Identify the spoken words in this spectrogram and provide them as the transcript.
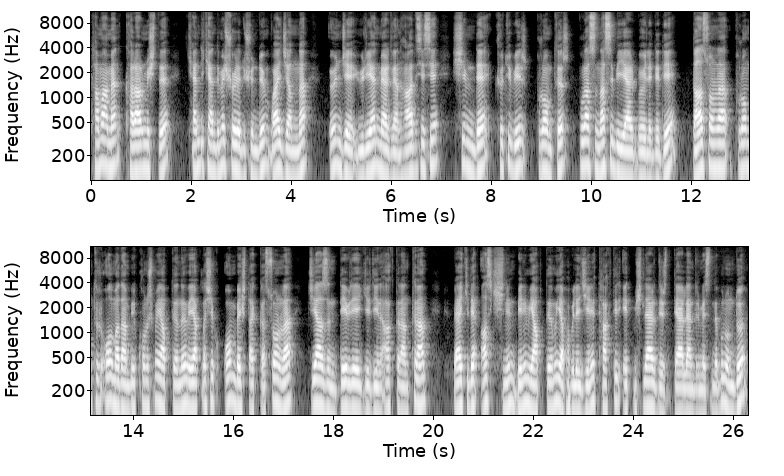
tamamen kararmıştı. Kendi kendime şöyle düşündüm. Vay canına önce yürüyen merdiven hadisesi şimdi de kötü bir prompter. Burası nasıl bir yer böyle dedi. Daha sonra prompter olmadan bir konuşma yaptığını ve yaklaşık 15 dakika sonra cihazın devreye girdiğini aktaran Trump belki de az kişinin benim yaptığımı yapabileceğini takdir etmişlerdir değerlendirmesinde bulundu.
